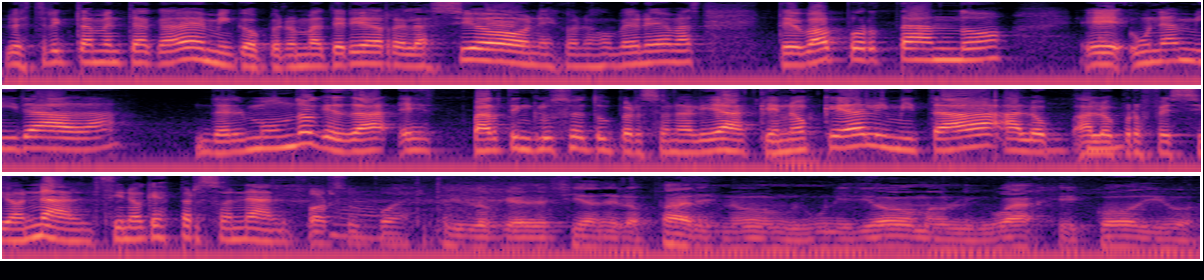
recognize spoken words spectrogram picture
lo estrictamente académico, pero en materia de relaciones con los compañeros y demás, te va aportando eh, una mirada del mundo que ya es parte incluso de tu personalidad, que no queda limitada a lo, a lo profesional, sino que es personal. Por supuesto. Y lo que decías de los pares, ¿no? Un, idioma, un lenguaje, códigos,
